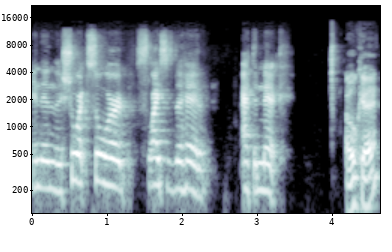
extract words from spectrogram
and then the short sword slices the head at the neck. Okay.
